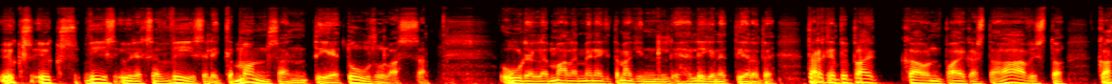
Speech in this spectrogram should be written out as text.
11595, eli Monsan tie Tuusulassa uudelle maalle meneekin tämäkin liikennetiedote. Tarkempi paikka on paikasta Haavisto, 2,4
